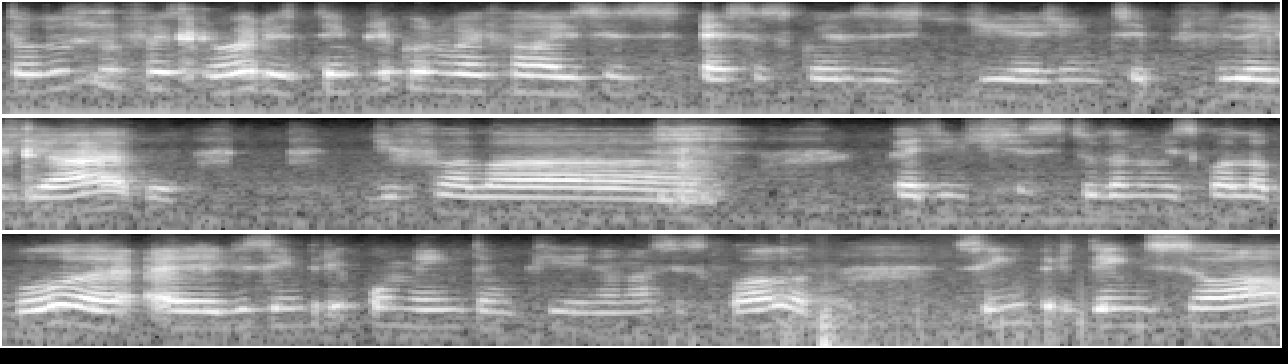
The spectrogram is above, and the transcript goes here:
Todos os professores, sempre quando vai falar esses, essas coisas de a gente ser privilegiado, de falar que a gente estuda numa escola boa, é, eles sempre comentam que na nossa escola sempre tem só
